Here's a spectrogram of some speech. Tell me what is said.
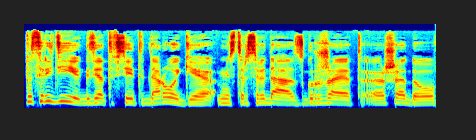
Посреди где-то всей этой дороги мистер Среда сгружает э, Шэдоу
